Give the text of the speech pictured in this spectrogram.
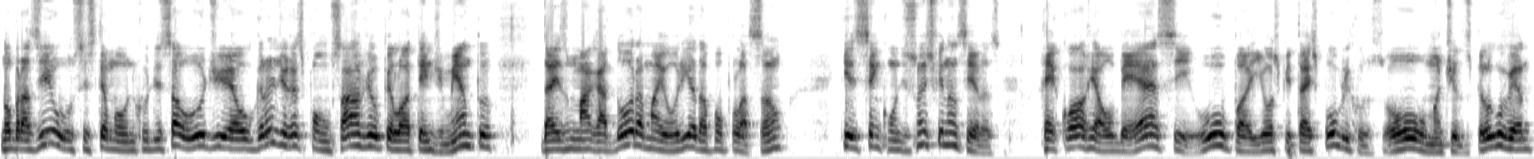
No Brasil, o Sistema Único de Saúde é o grande responsável pelo atendimento da esmagadora maioria da população que, sem condições financeiras, recorre a UBS, UPA e hospitais públicos ou mantidos pelo governo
